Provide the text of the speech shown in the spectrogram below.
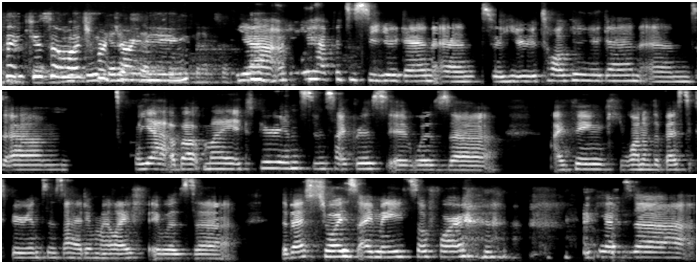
Thank you so much we for can joining. we can accept it. Yeah, I'm really happy to see you again and to hear you talking again. And um, yeah, about my experience in Cyprus, it was, uh, I think, one of the best experiences I had in my life. It was uh, the best choice I made so far because uh,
